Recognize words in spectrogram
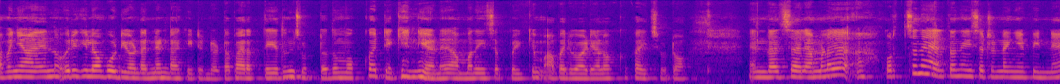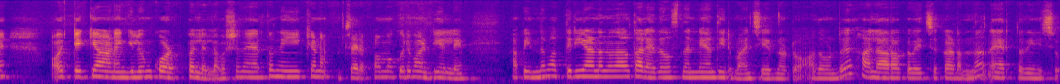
അപ്പോൾ ഞാൻ ഒരു കിലോ പൊടി കൊണ്ട് തന്നെ ഉണ്ടാക്കിയിട്ടുണ്ട് കേട്ടോ. പരത്തിയതും ചുട്ടതും ഒക്കെ ഒറ്റയ്ക്ക് തന്നെയാണ്. അമ്മ നീച്ചപ്പോഴേക്കും ആ പരിപാടികളൊക്കെ കഴിച്ചു കേട്ടോ. എന്താ വെച്ചാൽ നമ്മൾ കുറച്ച് നേരത്തെ നീച്ചിട്ടുണ്ടെങ്കിൽ പിന്നെ ഒറ്റയ്ക്കാണെങ്കിലും കുഴപ്പമില്ലല്ലോ. പക്ഷെ നേരത്തെ നീക്കണം. ചിലപ്പോൾ നമുക്കൊരു മടിയല്ലേ. അപ്പം ഇന്ന് പത്തിരിയാണെന്ന തലേ ദിവസം തന്നെ ഞാൻ തീരുമാനിച്ചിരുന്നു കേട്ടോ. അതുകൊണ്ട് അലാറമൊക്കെ വെച്ച് കടന്ന് നേരത്തെ നീച്ചു.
